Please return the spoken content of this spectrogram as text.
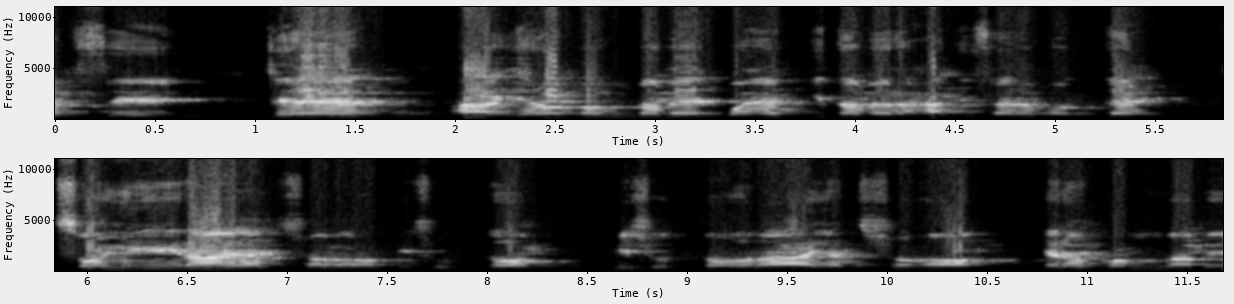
আসছে যে এরকম ভাবে কয়েক কিতাবের হাদিসের মধ্যে সহি রায়াত সহ বিশুদ্ধ বিশুদ্ধ রায়াত সহ এরকম ভাবে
